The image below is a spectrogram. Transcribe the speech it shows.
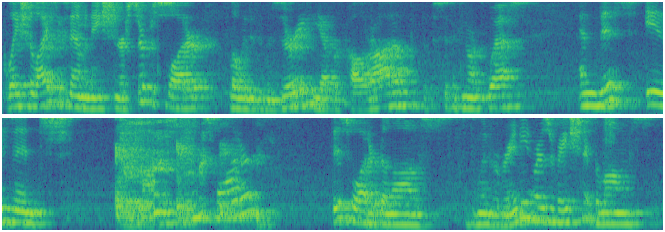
glacial ice examination or surface water flow into the Missouri, the upper Colorado, the Pacific Northwest. And this isn't my water. This water belongs to the Wind River Indian Reservation. It belongs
